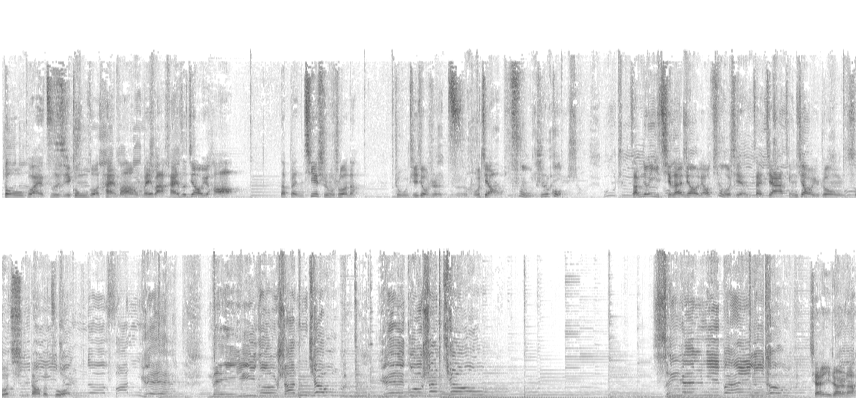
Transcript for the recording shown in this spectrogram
都怪自己工作太忙，没把孩子教育好。那本期师傅说呢，主题就是子不教，父之过。咱们就一起来聊一聊父亲在家庭教育中所起到的作用。每一个山丘，越过山丘，虽然已白了头。前一阵儿呢，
